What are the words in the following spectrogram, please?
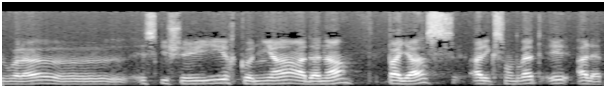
voilà, Eskişehir, Konya, Adana, Payas, Alexandrette et Alep.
